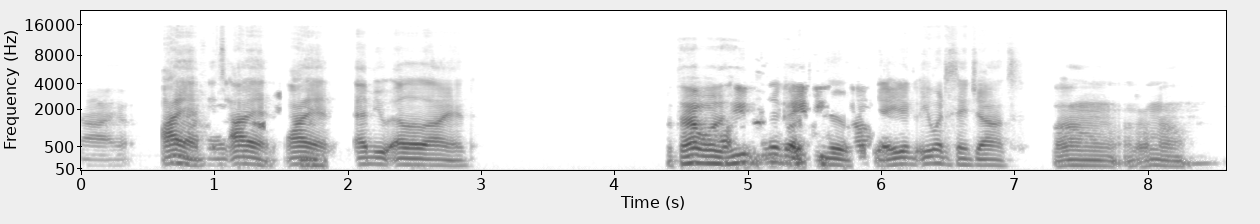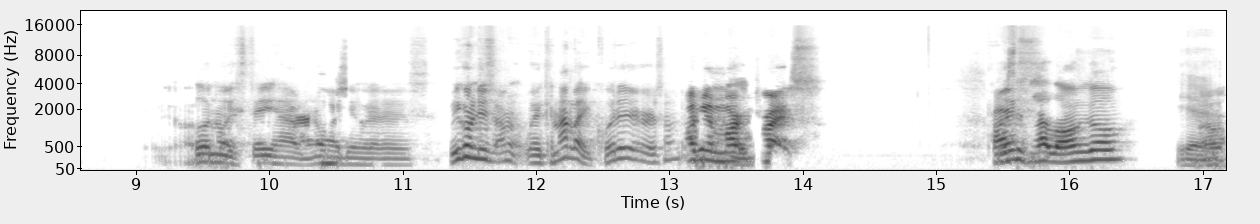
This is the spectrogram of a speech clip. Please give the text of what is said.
Nah, Ian. It's Ian. Ian. M U L L I N. But that was Oh, he. he didn't go to Yeah, he, didn't, he went to St. John's. Um, I don't know. Yeah, I don't Illinois know. State. Have no idea what it is. We're gonna just I don't, wait. Can I like quit it or something? I get Mark Price. Was it that long ago? Yeah. No.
